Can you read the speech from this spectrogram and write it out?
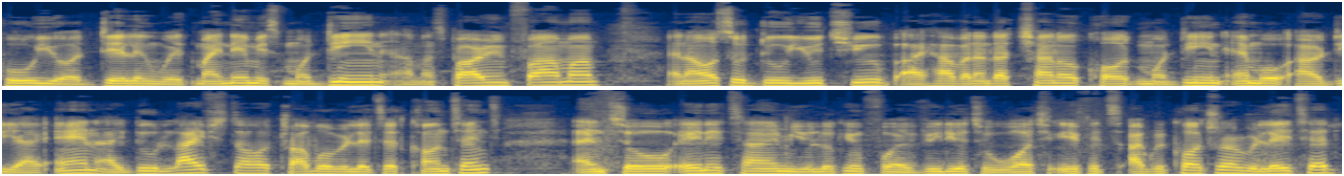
who you're dealing with. My name is Mordin. I'm a sparring farmer and I also do YouTube. I have another channel called Mordin, M-O-R-D-I-N. I do lifestyle travel related content. And so anytime you're looking for a video to watch, if it's agricultural related,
